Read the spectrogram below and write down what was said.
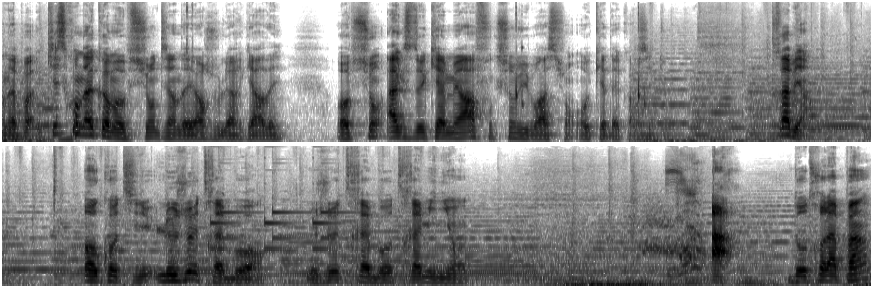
On n'a pas. Qu'est-ce qu'on a comme option? Tiens, d'ailleurs, je voulais regarder. Option axe de caméra, fonction vibration. Ok, d'accord, c'est tout. Très bien. On continue. Le jeu est très beau. hein. Le jeu est très beau, très mignon. Ah, d'autres lapins?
